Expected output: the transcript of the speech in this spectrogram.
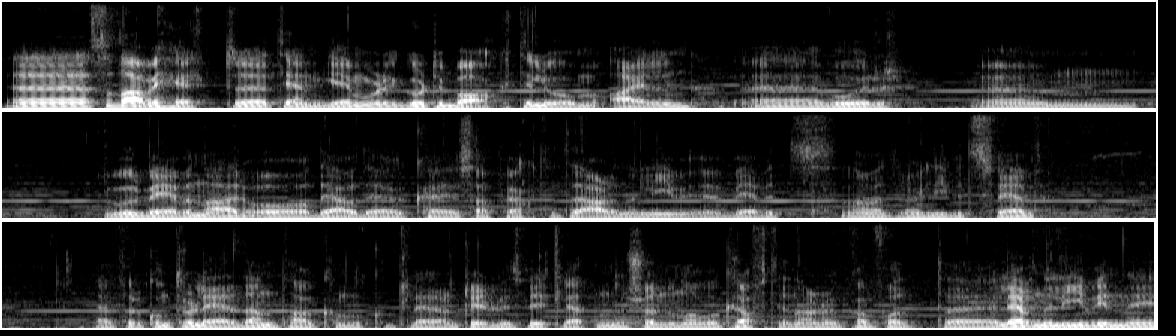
Så da er vi helt til endgame, hvor de går tilbake til Loom Island, hvor ehm, hvor veven er, og det er jo det Chaos er på jakt etter, er denne liv, vevet, nei, vet du, livets vev. Eh, For å kontrollere den, da kan kontrollere den tydeligvis virkeligheten. Du skjønner nå hvor kraftig den er når du kan få et uh, levende liv inn i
